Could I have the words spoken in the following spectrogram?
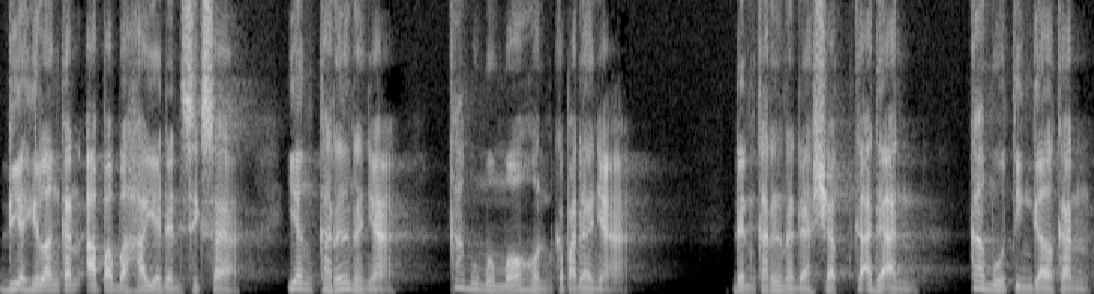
dia hilangkan apa bahaya dan siksa yang karenanya kamu memohon kepadanya. Dan karena dahsyat keadaan, kamu tinggalkan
